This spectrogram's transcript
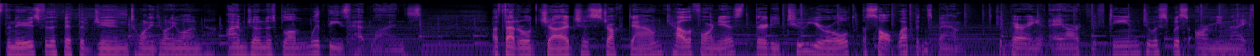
the news for the 5th of June 2021. I'm Jonas Blum with these headlines. A federal judge has struck down California's 32 year old assault weapons ban, comparing an AR 15 to a Swiss Army knife.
